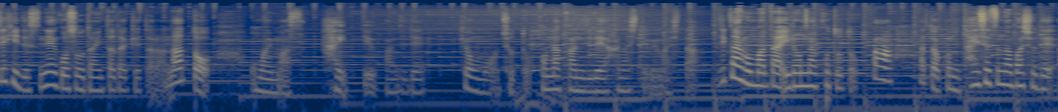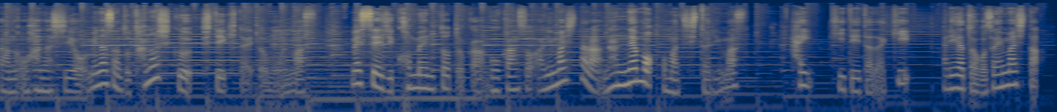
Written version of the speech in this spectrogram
是非ですねご相談いただけたらなと思います。はいっていう感じで今日もちょっとこんな感じで話してみました。次回もまたいろんなこととかあとはこの大切な場所であのお話を皆さんと楽しくしていきたいと思います。メッセージコメントとかご感想ありましたら何でもお待ちしております。はい聞いていただきありがとうございました。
